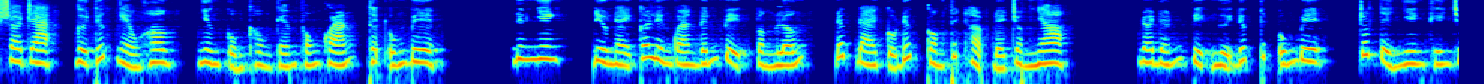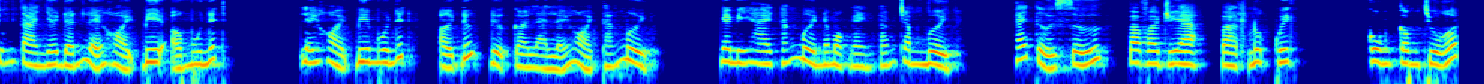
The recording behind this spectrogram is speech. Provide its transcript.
So ra, người Đức nghèo hơn nhưng cũng không kém phóng khoáng, thích uống bia. Đương nhiên, điều này có liên quan đến việc phần lớn đất đai của Đức không thích hợp để trồng nho. Nói đến việc người Đức thích uống bia, rất tự nhiên khiến chúng ta nhớ đến lễ hội bia ở Munich. Lễ hội bia Munich ở Đức được gọi là lễ hội tháng 10. Ngày 12 tháng 10 năm 1810, Thái tử xứ Bavaria và Ludwig cùng công chúa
